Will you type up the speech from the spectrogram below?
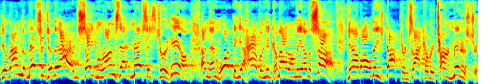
You run the message of the hour, and Satan runs that message through him. And then what do you have when you come out on the other side? You have all these doctrines like a return ministry.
